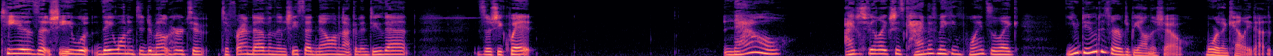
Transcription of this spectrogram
T is that she w- they wanted to demote her to to friend of and then she said no I'm not going to do that so she quit now I just feel like she's kind of making points of like, you do deserve to be on the show more than Kelly does.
